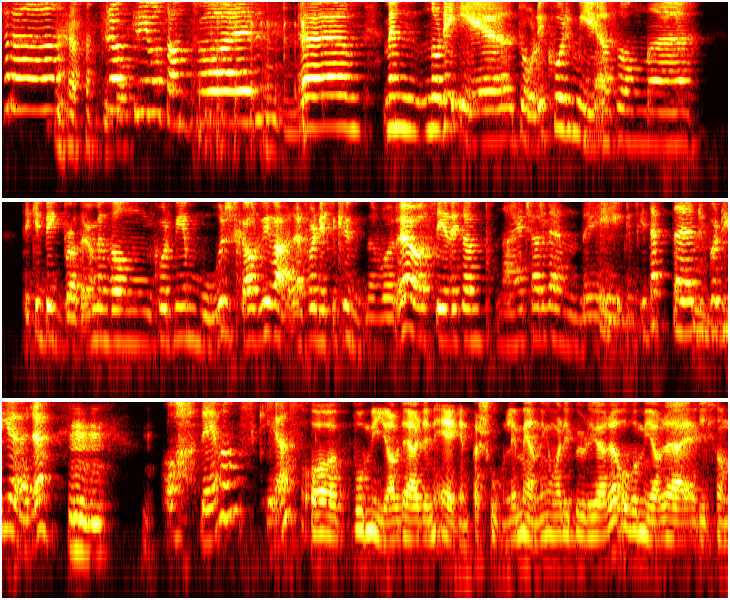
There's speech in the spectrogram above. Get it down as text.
Ta-da! Fraskriv oss ansvar. Eh, men når det er dårlig, hvor mye sånn eh, Det er ikke Big Brother, men sånn hvor mye mor skal vi være for disse kundene våre? Og si liksom Nei, kjære venn, det er egentlig dette du burde gjøre. Åh, det er vanskelig, altså. Og hvor mye av det er din egen personlige mening om hva de burde gjøre, og hvor mye av det er liksom,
